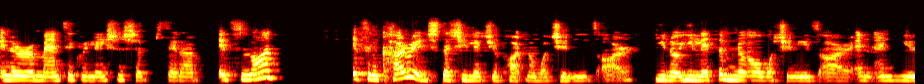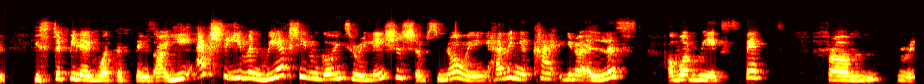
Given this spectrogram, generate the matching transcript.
in a romantic relationship setup, it's not it's encouraged that you let your partner what your needs are. You know, you let them know what your needs are and and you you stipulate what the things are. You actually even we actually even go into relationships knowing having a kind you know a list of what we expect from r-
